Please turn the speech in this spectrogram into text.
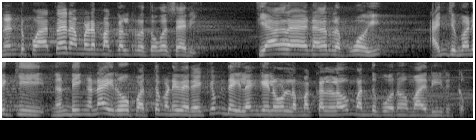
நின்று பார்த்தா நம்மட மக்கள்கிற தொகை சரி. தியாகராய நகரில் போய் அஞ்சு மணிக்கு நின்றீங்கன்னா இரவு பத்து மணி வரைக்கும் இந்த இலங்கையில் உள்ள மக்கள்லாம் வந்து போன மாதிரி இருக்கும்.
